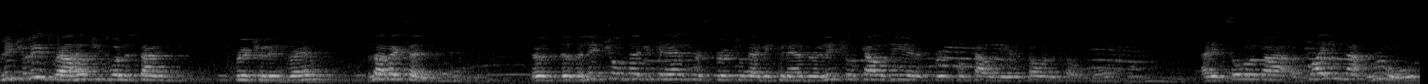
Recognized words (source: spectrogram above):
Literal Israel helps you to understand spiritual Israel. Does that make sense? There's, there's a literal Nebuchadnezzar, a spiritual Nebuchadnezzar, a literal Chaldean, a spiritual Chaldean, and so on and so forth. And it's all about applying that rule,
